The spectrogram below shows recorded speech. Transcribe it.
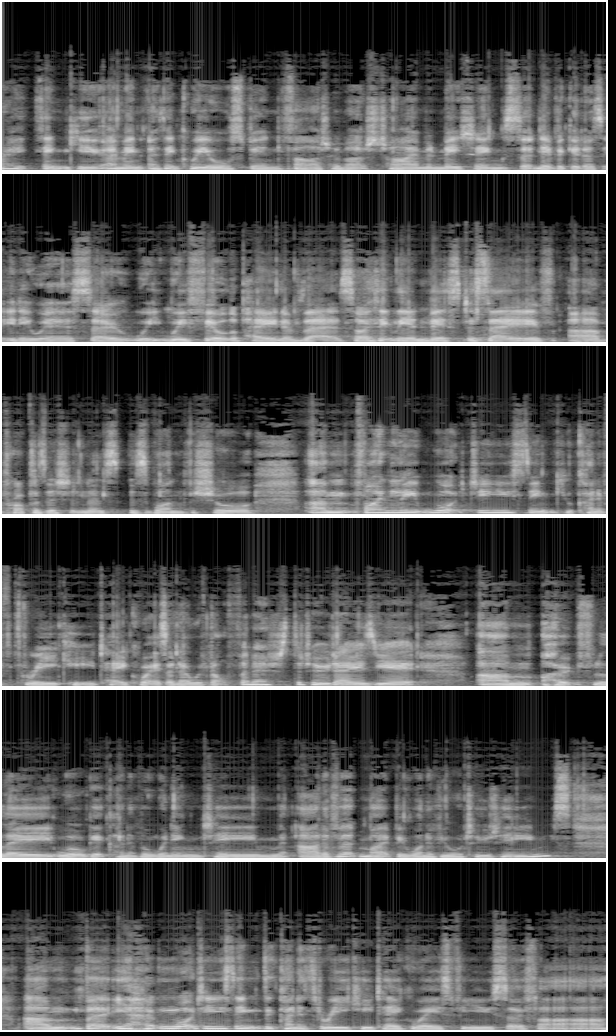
Great, thank you. I mean, I think we all spend far too much time in meetings that never get us anywhere, so we, we feel the pain of that. So I think the investor save uh, proposition is, is one for sure. Um, finally, what do you think your kind of three key takeaways? I know we've not finished the two days yet. Um, hopefully, we'll get kind of a winning team out of it. Might be one of your two teams. Um, but yeah, what do you think the kind of three key takeaways for you so far?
